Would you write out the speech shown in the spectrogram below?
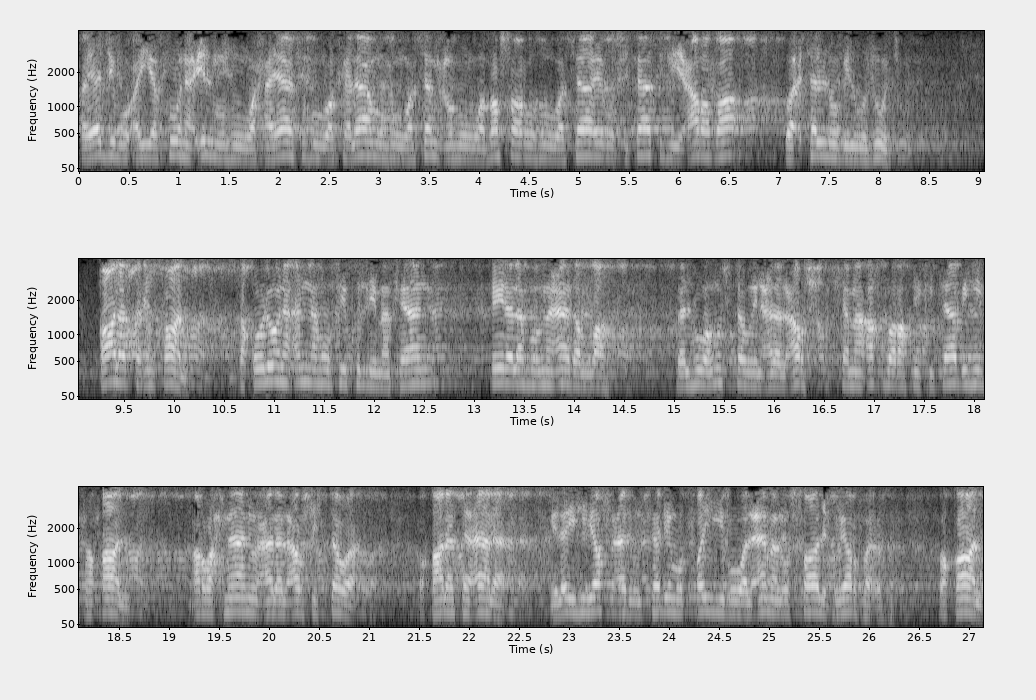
فيجب أن يكون علمه وحياته وكلامه وسمعه وبصره وسائر صفاته عرضا واعتلوا بالوجود. قال فإن قال تقولون أنه في كل مكان قيل له معاذ الله بل هو مستو على العرش كما أخبر في كتابه فقال الرحمن على العرش استوى. وقال تعالى إليه يصعد الكلم الطيب والعمل الصالح يرفعه. وقال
